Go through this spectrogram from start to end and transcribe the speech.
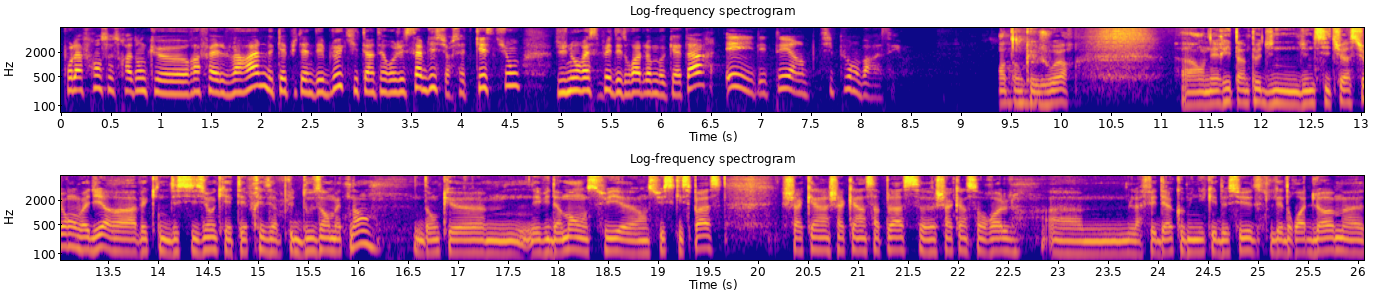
Pour la France, ce sera donc euh, Raphaël Varane, le capitaine des Bleus, qui était interrogé samedi sur cette question du non-respect des droits de l'homme au Qatar, et il était un petit peu embarrassé. En tant que joueur, euh, on hérite un peu d'une situation, on va dire, avec une décision qui a été prise il y a plus de 12 ans maintenant. Donc euh, évidemment, on suit, ce qui se passe. Chacun, chacun a sa place, chacun son rôle. La Fédé a communiqué dessus, les droits de l'homme,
